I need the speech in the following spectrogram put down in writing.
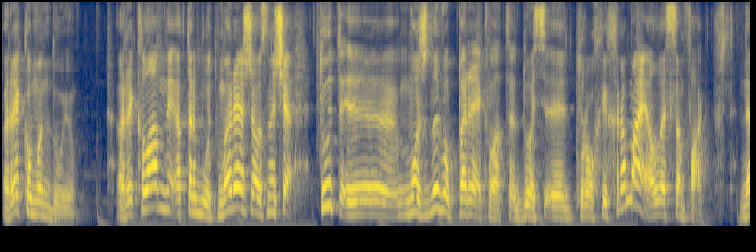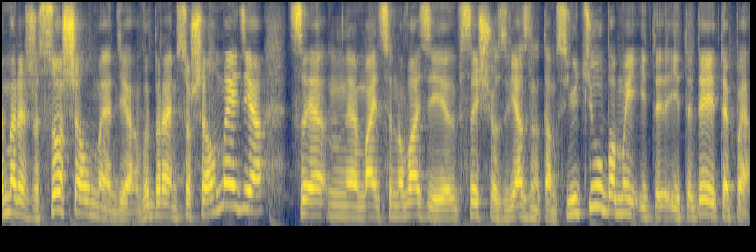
рекомендую. Рекламний атрибут. Мережа означає. Тут, е, можливо, переклад досі е, трохи хромає, але сам факт. Не мережа, social media. Вибираємо social media. Це м, мається на увазі все, що зв'язано там з ютубами і т- і т.д. і т.п.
